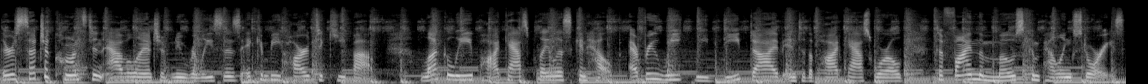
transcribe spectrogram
There is such a constant avalanche of new releases, it can be hard to keep up. Luckily, Podcast Playlist can help. Every week, we deep dive into the podcast world to find the most compelling stories.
